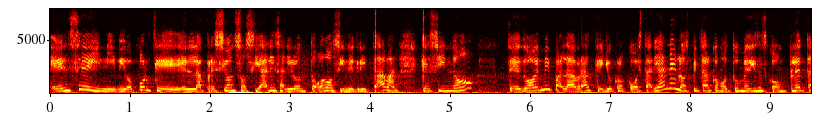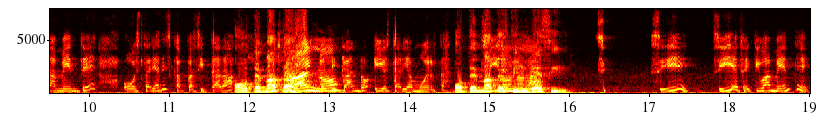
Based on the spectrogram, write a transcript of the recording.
Él se inhibió porque la presión social y salieron todos y le gritaban, que si no, te doy mi palabra que yo creo que o estaría en el hospital como tú me dices completamente o estaría discapacitada O te mata. Ay, no. y estaría muerta. O te mata Sí, este no, no, no. imbécil. Sí, sí, efectivamente,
